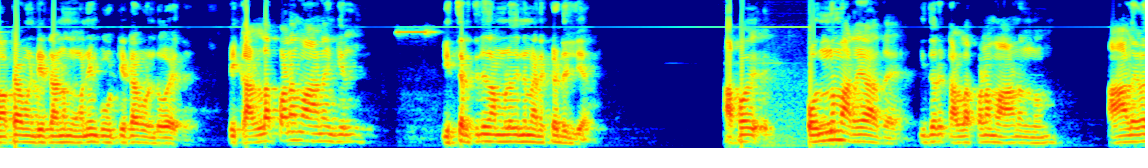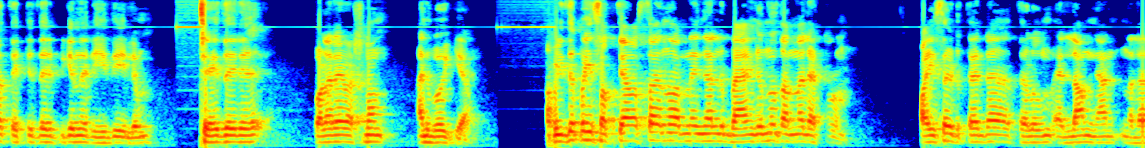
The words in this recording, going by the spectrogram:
നോക്കാൻ വേണ്ടിയിട്ടാണ് മോനെയും കൂട്ടിയിട്ടാണ് കൊണ്ടുപോയത്. ഈ കള്ളപ്പണമാണെങ്കിൽ ഇത്തരത്തിൽ നമ്മൾ ഇതിന് മെനക്കെടില്ല. അപ്പോൾ ഒന്നും അറിയാതെ ഇതൊരു കള്ളപ്പണമാണെന്നും ആളുകളെ തെറ്റിദ്ധരിപ്പിക്കുന്ന രീതിയിലും ചെയ്തതിൽ വളരെ വിഷമം അനുഭവിക്കുക. അപ്പൊ ഇതിപ്പോ ഈ സത്യാവസ്ഥ എന്ന് പറഞ്ഞു കഴിഞ്ഞാൽ ബാങ്കിൽ നിന്ന് തന്ന ലെറ്ററും പൈസ എടുത്തതിന്റെ തെളിവും എല്ലാം ഞാൻ നല്ല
